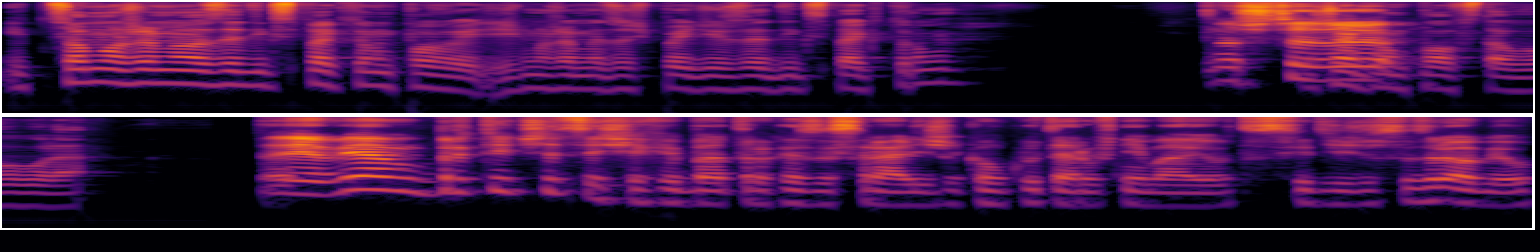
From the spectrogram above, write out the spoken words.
I co możemy o ZX Spectrum powiedzieć? Możemy coś powiedzieć o ZX Spectrum? no Dlaczego szczerze, on powstał w ogóle? No ja wiem, Brytyjczycy się chyba trochę zesrali, że komputerów nie mają, to stwierdzili, że to zrobią.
